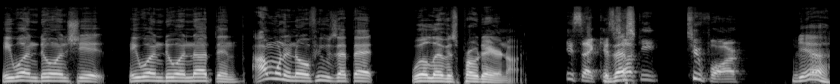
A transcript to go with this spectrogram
He wasn't doing shit. He wasn't doing nothing. I want to know if he was at that Will Levis pro day or not. He said Kentucky too far. Yeah.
